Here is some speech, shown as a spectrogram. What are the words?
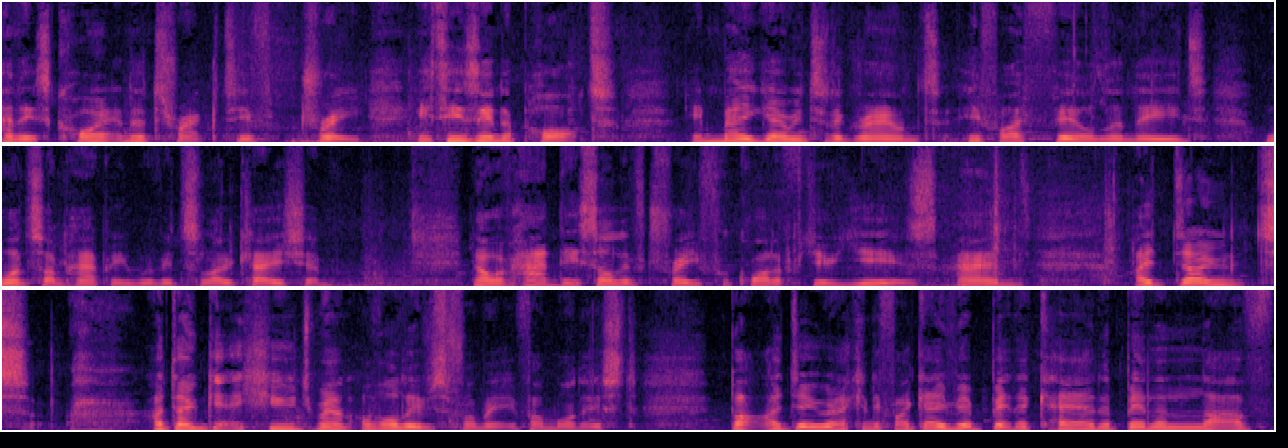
and it's quite an attractive tree. It is in a pot, it may go into the ground if I feel the need once I'm happy with its location. Now, I've had this olive tree for quite a few years and I don't. I don't get a huge amount of olives from it, if I'm honest, but I do reckon if I gave it a bit of care, a bit of love,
